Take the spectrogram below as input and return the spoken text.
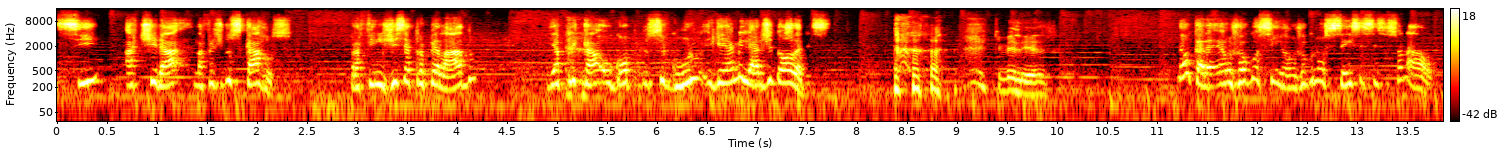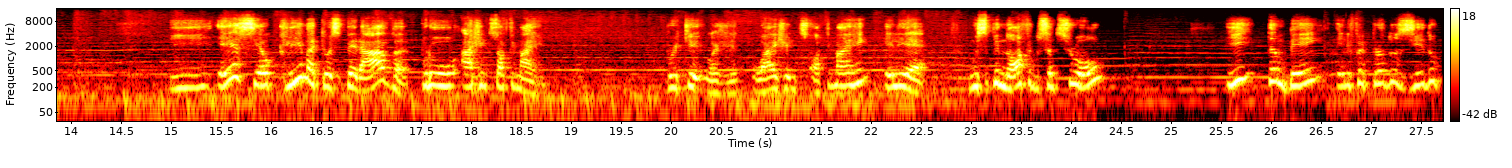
se atirar na frente dos carros para fingir ser atropelado e aplicar o golpe do seguro e ganhar milhares de dólares. Que beleza. Não, cara, é um jogo assim, é um jogo inocência e sensacional. E esse é o clima que eu esperava pro Agents of Mayhem. Porque o Agents of Mayhem, ele é um spin-off do Saints Row e também ele foi produzido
